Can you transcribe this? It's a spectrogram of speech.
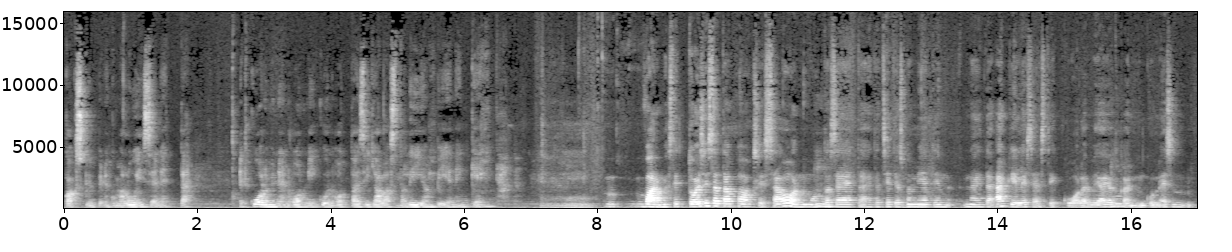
20, kun mä luin sen, että että kuoleminen on niin kuin ottaisi jalasta liian pienen kengän? Varmasti toisissa tapauksissa on, mutta mm. se, että, että sit jos mä mietin näitä äkillisesti kuolevia, jotka mm. niin kuin esimerkiksi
